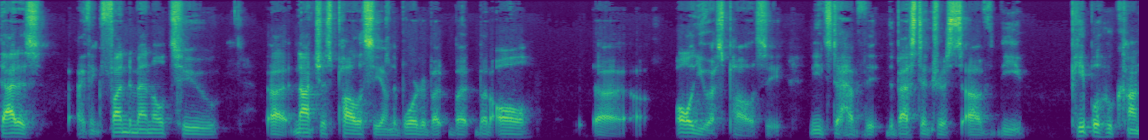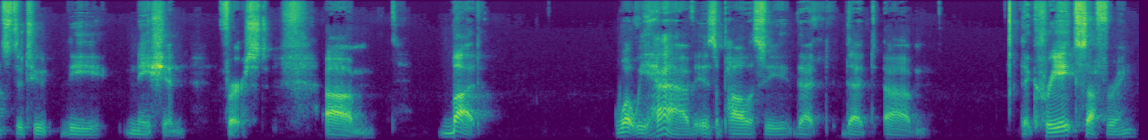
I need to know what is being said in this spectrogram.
that is, I think, fundamental to uh, not just policy on the border, but but but all uh, all U.S. policy needs to have the, the best interests of the people who constitute the nation first. Um, but what we have is a policy that that um, that creates suffering.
